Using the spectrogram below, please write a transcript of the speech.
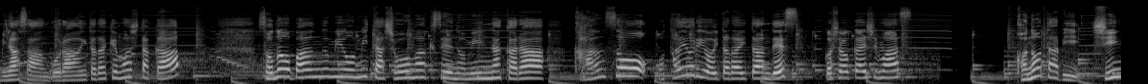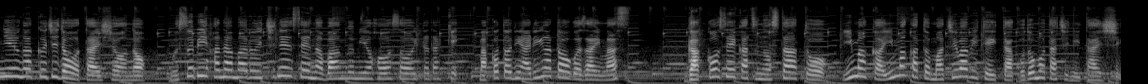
皆さんご覧いただけましたか？その番組を見た小学生のみんなから感想お便りをいただいたんです。ご紹介します。この度新入学児童対象の結び花丸1年生の番組を放送いただき誠にありがとうございます。学校生活のスタートを今か今かと待ちわびていた子どもたちに対し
